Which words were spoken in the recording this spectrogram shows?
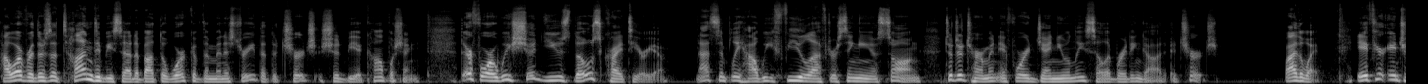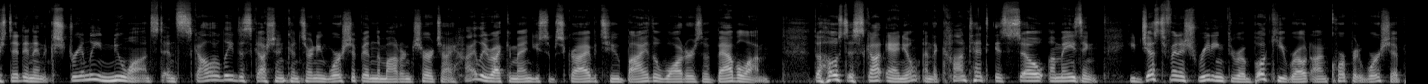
However, there's a ton to be said about the work of the ministry that the church should be accomplishing. Therefore, we should use those criteria, not simply how we feel after singing a song, to determine if we're genuinely celebrating God at church. By the way, if you're interested in an extremely nuanced and scholarly discussion concerning worship in the modern church, I highly recommend you subscribe to By the Waters of Babylon. The host is Scott Aniol, and the content is so amazing. He just finished reading through a book he wrote on corporate worship,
